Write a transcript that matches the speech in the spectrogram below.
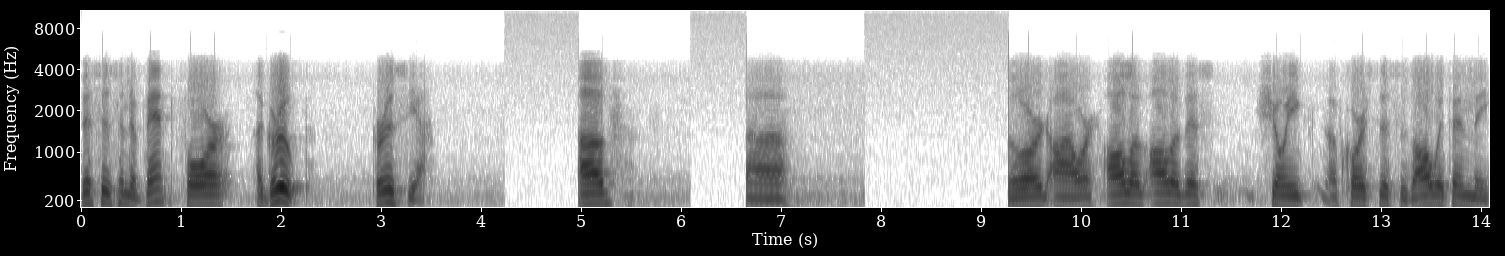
this is an event for a group, parousia, of uh, the Lord our. All of all of this showing, of course, this is all within the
